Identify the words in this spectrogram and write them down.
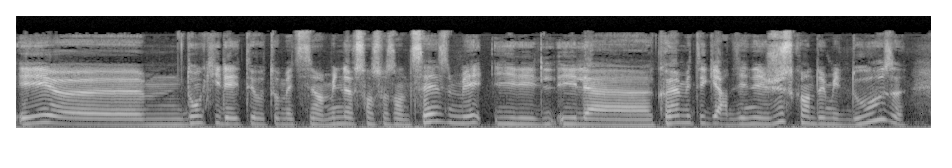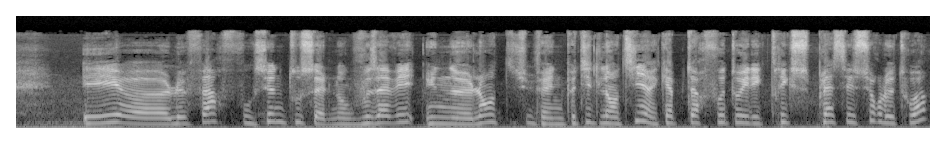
Et euh, donc il a été automatisé en 1976, mais il, il a quand même été gardienné jusqu'en 2012 et euh, le phare fonctionne tout seul. Donc vous avez une, lentille, enfin une petite lentille, un capteur photoélectrique placé sur le toit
